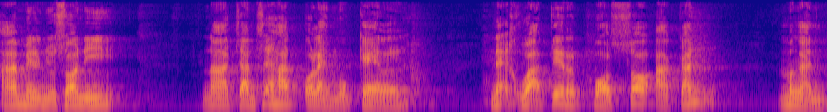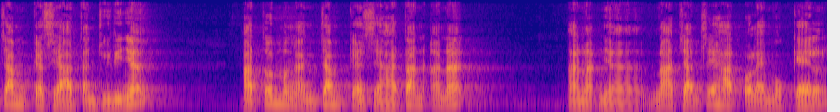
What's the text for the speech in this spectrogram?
hamil nyusoni, najan sehat oleh mukel. Nek khawatir poso akan mengancam kesehatan dirinya atau mengancam kesehatan anak anaknya. Najan sehat oleh mukel.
